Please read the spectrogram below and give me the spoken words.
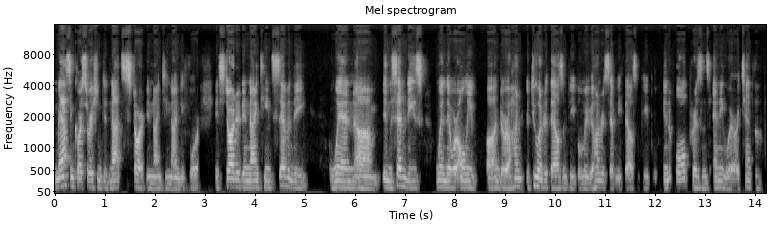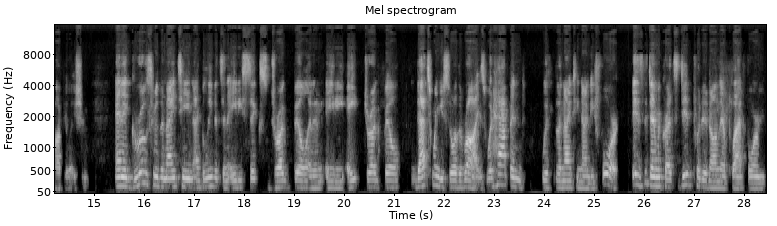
Mass incarceration did not start in 1994. It started in 1970 when um, in the 70s when there were only under 200,000 people, maybe 170,000 people in all prisons anywhere, a tenth of the population. And it grew through the 19, I believe it's an 86 drug bill and an 88 drug bill. That's when you saw the rise. What happened with the 1994 is the Democrats did put it on their platform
